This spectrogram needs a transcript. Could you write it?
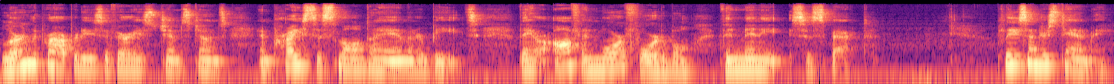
learn the properties of various gemstones, and price the small diameter beads. They are often more affordable than many suspect. Please understand me.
